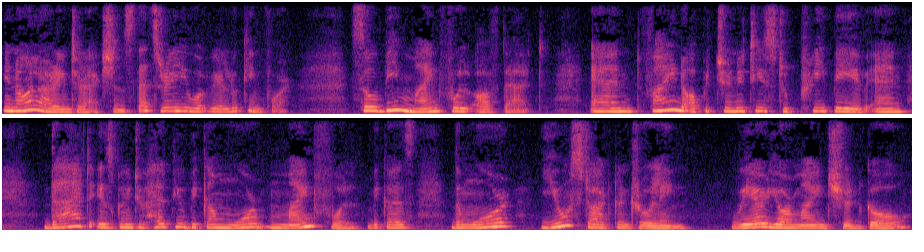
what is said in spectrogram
In all our interactions, that's really what we're looking for. So be mindful of that and find opportunities to pre pave, and that is going to help you become more mindful because the more you start controlling where your mind should go,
